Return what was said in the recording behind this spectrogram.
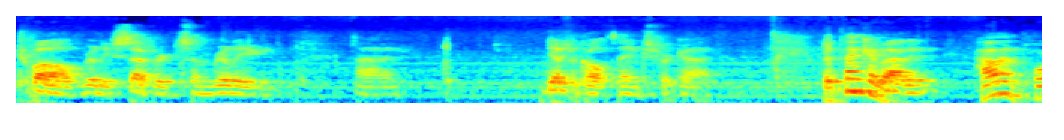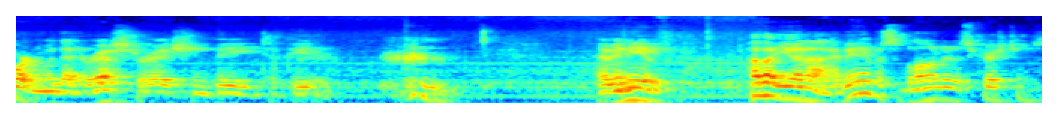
twelve, really suffered some really uh, difficult things for God. But think about it. How important would that restoration be to Peter? Have any of, how about you and I? Have any of us blown it as Christians?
